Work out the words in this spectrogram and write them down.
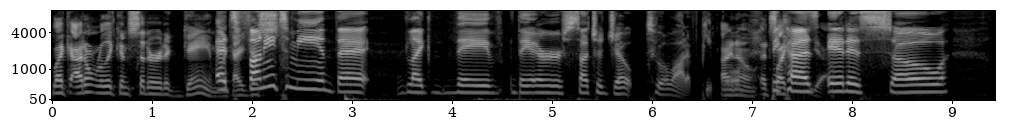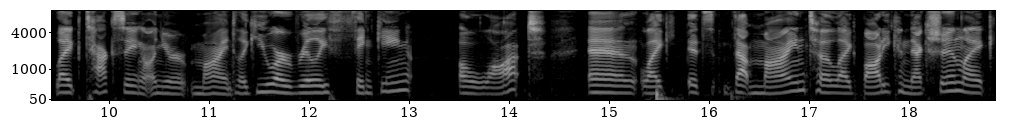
Like I don't really consider it a game. Like, it's I funny just- to me that like they've they're such a joke to a lot of people. I know. It's like- because yeah. it is so like taxing on your mind. Like you are really thinking a lot and like it's that mind to like body connection, like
